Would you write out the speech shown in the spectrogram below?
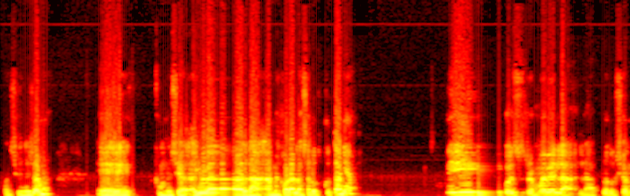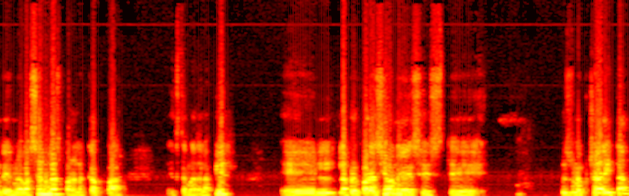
como se les llama. Eh, como decía, ayuda a, mejorar la salud cutánea y pues remueve la, producción de nuevas células para la capa externa de la piel. El, la preparación es este, pues una cucharadita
